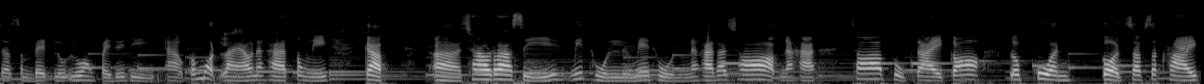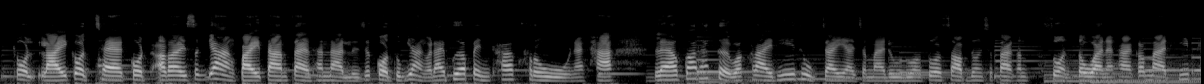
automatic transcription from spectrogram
จะสำเร็จลุล่วงไปด้วยดีอ้าวก็หมดแล้วนะคะ ตรงนี้กับชาวราศีมิถุนหรือเมถุนนะคะ ถ้าชอบนะคะ ชอบถูกใจก็รบกวนกด subscribe กดไลค์กดแชร์ กดอะไรสักอย่างไปตามแต่ถนัด หรือจะกดทุกอย่างก็ได้เพื่อเป็นค่าครูนะคะ แล้วก็ถ้าเกิดว่าใครที่ถูกใจอยากจะมาดูดวงตรวจสอบดวงชะตากันส่วนตัวนะคะ ก็มาที่เพ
